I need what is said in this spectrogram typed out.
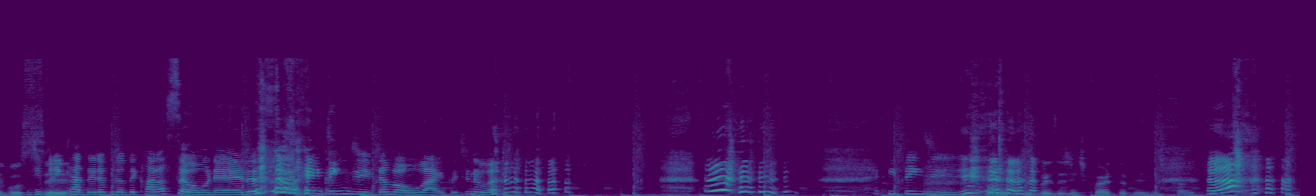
você. De brincadeira virou declaração, né? Entendi, tá bom, vai, continua. Entendi. Outra coisa a gente corta, Bia, a gente corta.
